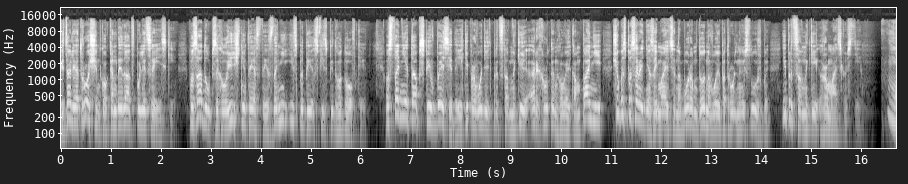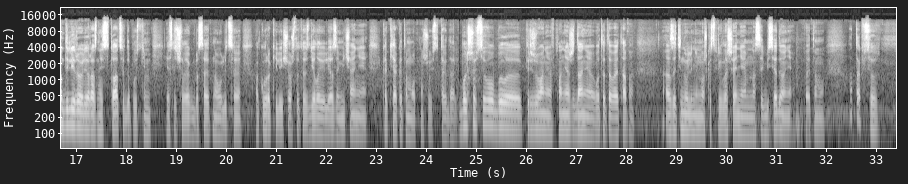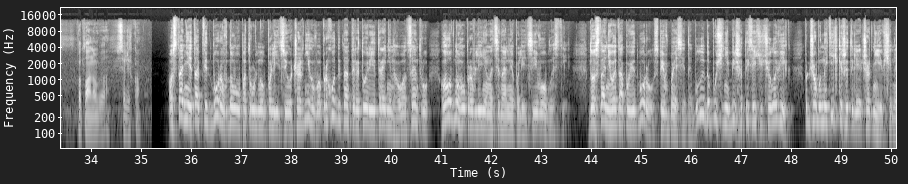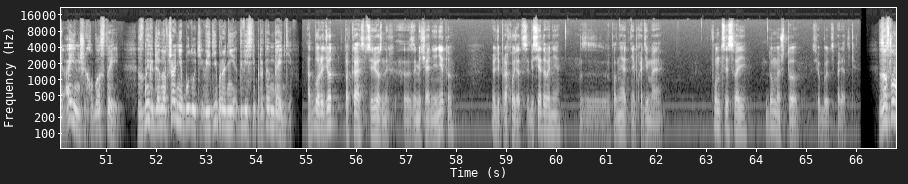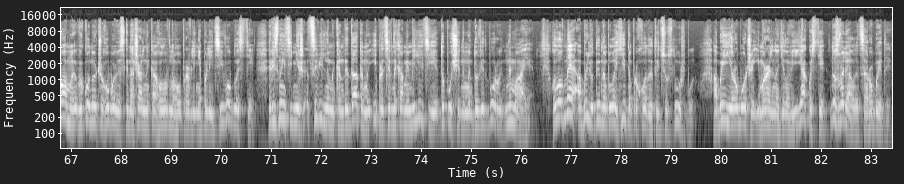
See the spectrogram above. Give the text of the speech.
Віталія Трощенко кандидат в поліцейські. Позаду психологічні тести, здані іспити з фізпідготовки. Останній етап співбесіди, які проводять представники рекрутингової кампанії, що безпосередньо займаються набором до нової патрульної служби, і представники громадськості. Моделировали разные ситуации, допустим, если человек бросает на улице окурок или еще что-то, сделаю ли я замечание, как я к этому отношусь и так далее. Больше всего было переживания в плане ожидания вот этого этапа. А Затянули немножко с приглашением на собеседование, поэтому, а так все по плану было, все легко. Останній етап відбору в нову патрульну поліцію Чернігова проходить на території тренінгового центру головного управління національної поліції в області. До останнього етапу відбору співбесіди були допущені більше тисячі чоловік, причому не тільки жителі Чернігівщини, а й інших областей. З них для навчання будуть відібрані 200 претендентів. Отбор идет, пока серьезных э, замечаний нету. Люди проходят собеседование, выполняют необходимые функции свои. Думаю, что все будет в порядке. За словами виконуючого обов'язки начальника головного управління поліції в області, різниці між цивільними кандидатами і працівниками міліції, допущеними до відбору, немає. Головне, аби людина була гідна проходити цю службу, аби її робочі і морально-ділові якості дозволяли це робити.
